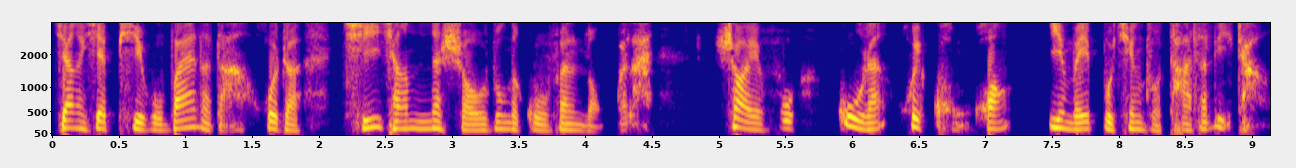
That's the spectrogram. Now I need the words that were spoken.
将一些屁股歪了的或者齐强人的手中的股份拢回来，邵逸夫固然会恐慌，因为不清楚他的立场，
